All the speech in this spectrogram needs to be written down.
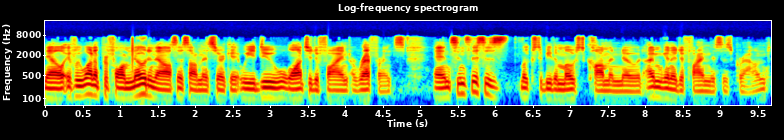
Now, if we want to perform node analysis on this circuit, we do want to define a reference. And since this is looks to be the most common node, I'm going to define this as ground.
